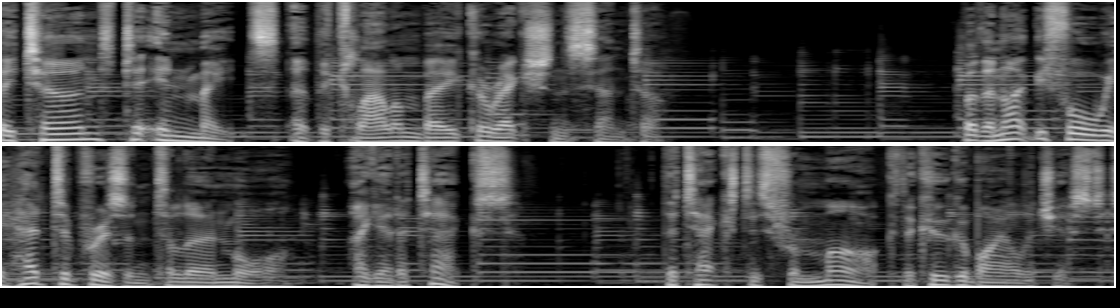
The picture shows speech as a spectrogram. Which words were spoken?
They turned to inmates at the Clallam Bay Corrections Centre. But the night before we head to prison to learn more, I get a text. The text is from Mark, the cougar biologist.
